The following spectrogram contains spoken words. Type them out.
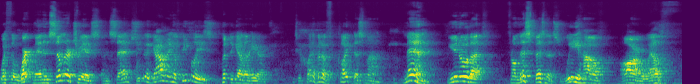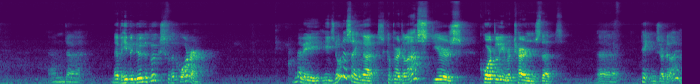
with the workmen in similar trades and said, See the gathering of people he's put together here. He's got quite a bit of clout, this man. Men, you know that from this business we have our wealth. And uh, maybe he'd been doing the books for the quarter. Maybe he's noticing that compared to last year's quarterly returns that uh, takings are down.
